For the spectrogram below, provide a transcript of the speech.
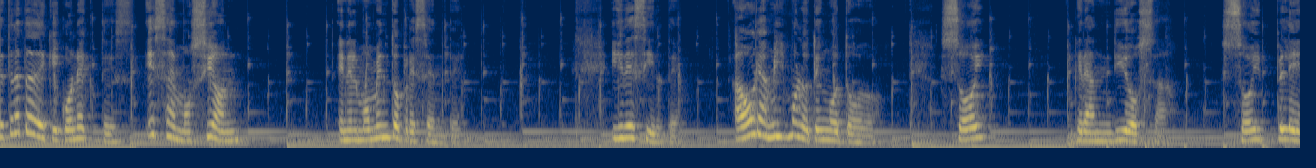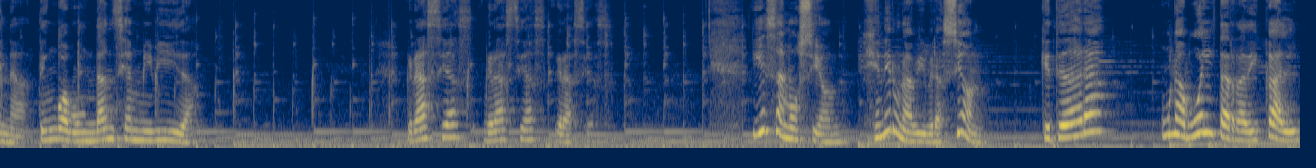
Se trata de que conectes esa emoción en el momento presente y decirte, ahora mismo lo tengo todo, soy grandiosa, soy plena, tengo abundancia en mi vida. Gracias, gracias, gracias. Y esa emoción genera una vibración que te dará una vuelta radical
